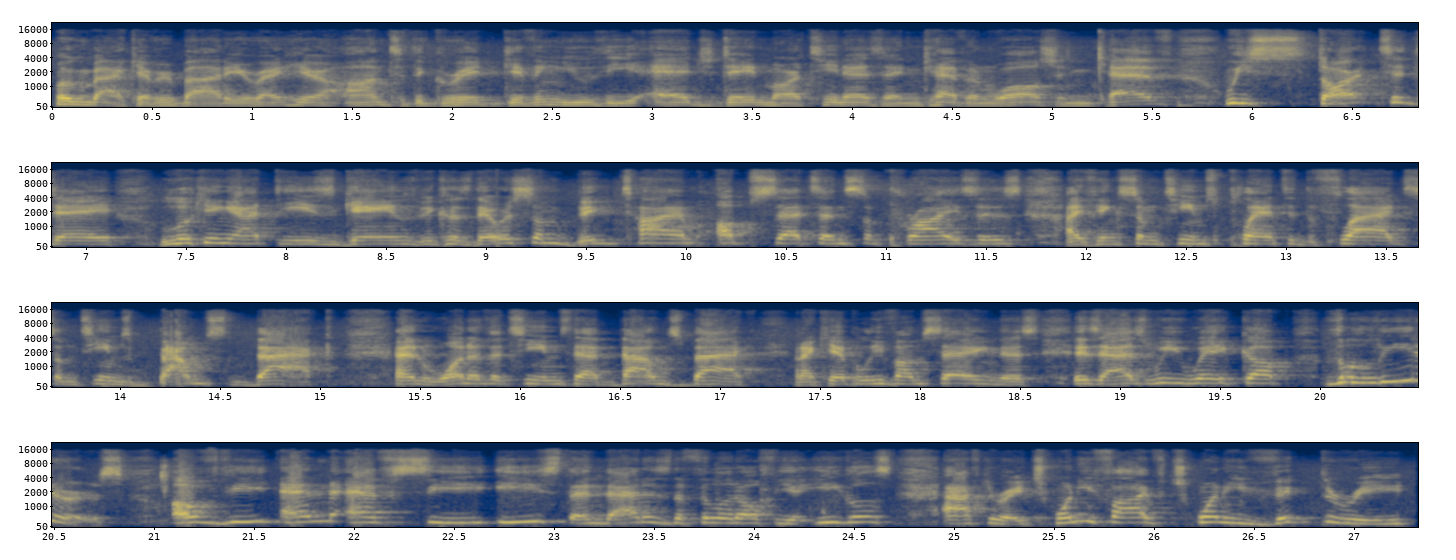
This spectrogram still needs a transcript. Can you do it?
Welcome back, everybody. Right here onto the grid, giving you the edge. Dane Martinez and Kevin Walsh. And Kev, we start today looking at these games because there were some big time upsets and surprises. I think some teams planted the flag, some teams bounced back. And one of the teams that bounced back, and I can't believe I'm saying this, is as we wake up, the leaders of the NFC East, and that is the Philadelphia Eagles after a 25 20 victory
